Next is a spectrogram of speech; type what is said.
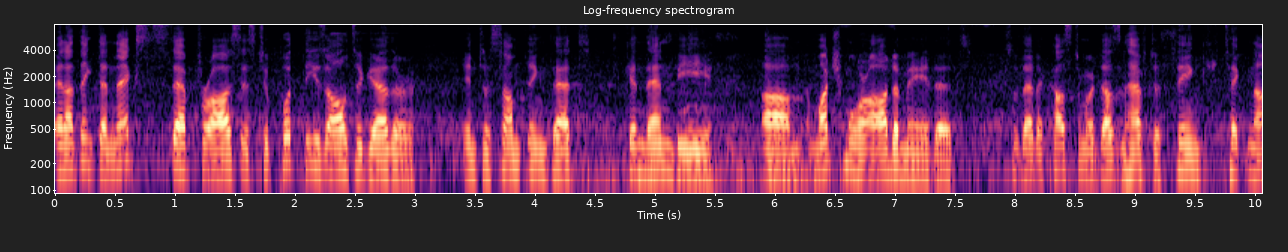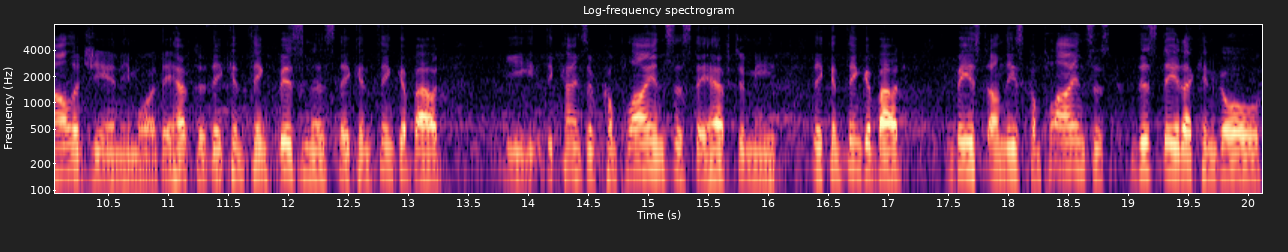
And I think the next step for us is to put these all together into something that can then be um, much more automated so that a customer doesn't have to think technology anymore. They, have to, they can think business, they can think about the, the kinds of compliances they have to meet. They can think about, based on these compliances, this data can go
